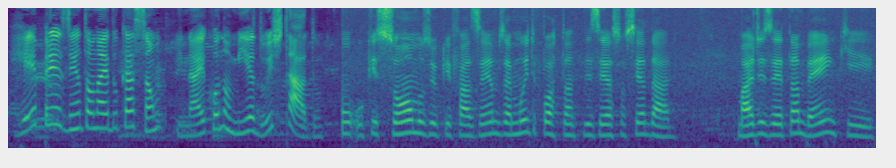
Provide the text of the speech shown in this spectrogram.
representam na educação e na economia do Estado. O que somos e o que fazemos é muito importante dizer à sociedade, mas dizer também que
